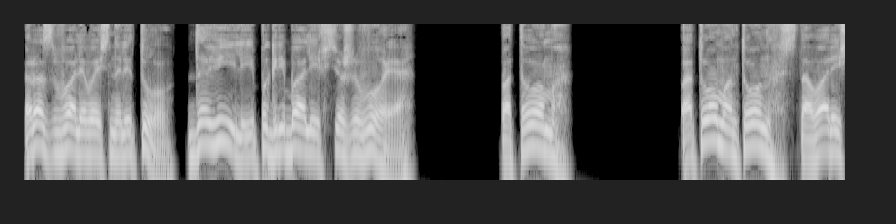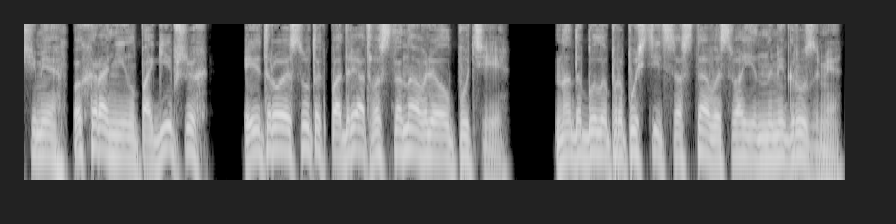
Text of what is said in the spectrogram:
разваливаясь на лету, давили и погребали все живое. Потом... Потом Антон с товарищами похоронил погибших и трое суток подряд восстанавливал пути. Надо было пропустить составы с военными грузами.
